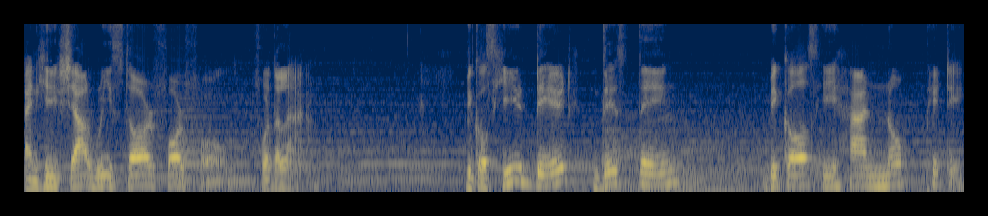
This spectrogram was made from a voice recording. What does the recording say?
and he shall restore fourfold for the lamb. Because he did this thing because he had no pity.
